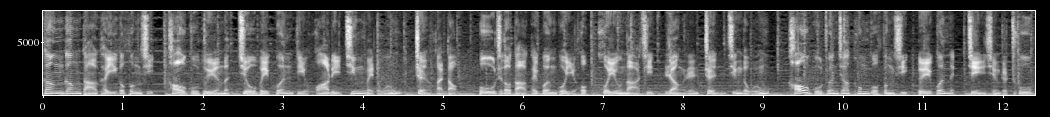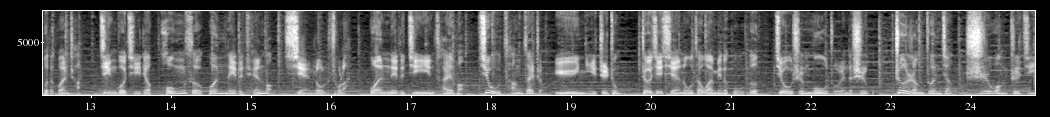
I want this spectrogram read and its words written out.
刚刚打开一个缝隙，考古队员们就被棺底华丽精美的文物震撼到。不知道打开棺椁以后会有哪些让人震惊的文物。考古专家通过缝隙对棺内进行着初步的观察。经过起吊，红色棺内的全貌显露了出来。棺内的金银财宝就藏在这淤泥之中，这些显露在外面的骨骼就是墓主人的尸骨，这让专家失望至极。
